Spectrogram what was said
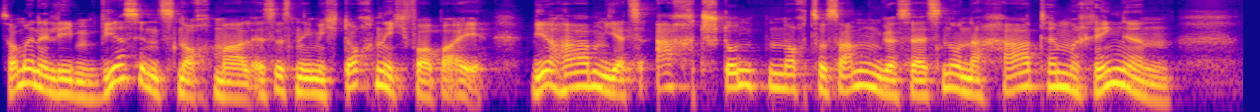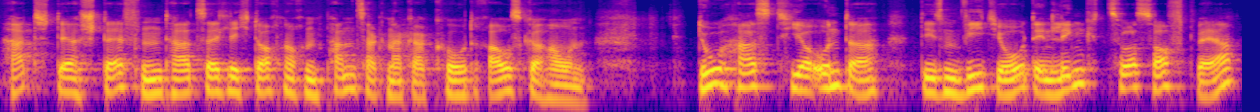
So, meine Lieben, wir sind's nochmal. Es ist nämlich doch nicht vorbei. Wir haben jetzt acht Stunden noch zusammengesessen und nach hartem Ringen hat der Steffen tatsächlich doch noch einen Panzerknacker-Code rausgehauen. Du hast hier unter diesem Video den Link zur Software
